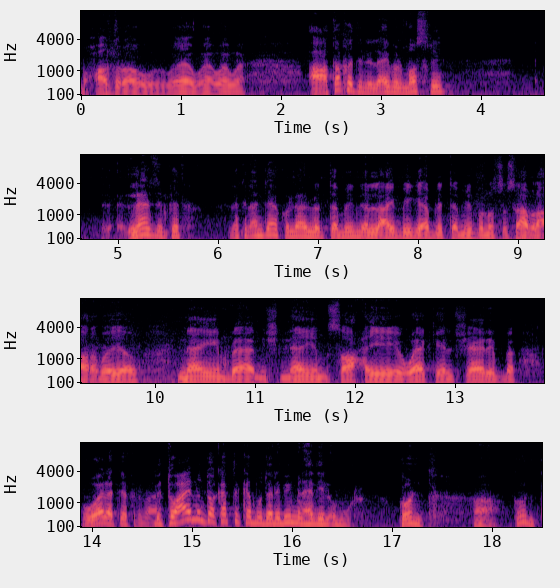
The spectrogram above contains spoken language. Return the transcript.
محاضرة و و و و أعتقد إن اللعيب المصري لازم كده. لكن الانديه كلها التمرين اللعيب بيجي قبل التمرين بنص ساعة بالعربية نايم بقى مش نايم صاحي واكل شارب ولا تفرق معاه. بتعانوا أنتوا يا كابتن كمدربين من هذه الأمور. كنت. آه. كنت.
